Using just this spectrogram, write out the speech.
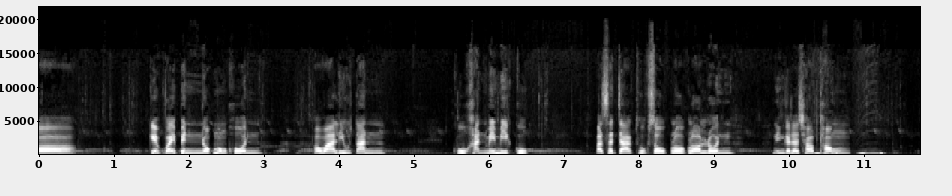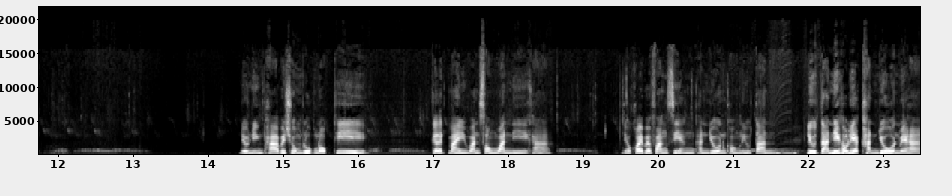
ก็เก็บไว้เป็นนกมงคล เพราะว่าหลิวตัน คูขันไม่มีกุกปราศจากทุกโศกโลกร้อนรนหนิงก็จะชอบท่อง เดี๋ยวหนิงพาไปชมลูกนกที่เกิดใหม่วันสองวันนี้ค่ะ เดี๋ยวค่อยไปฟังเสียงขันโยนของหลิวตัน หลิวตันนี่เขาเรียกขันโยนไหมคะ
